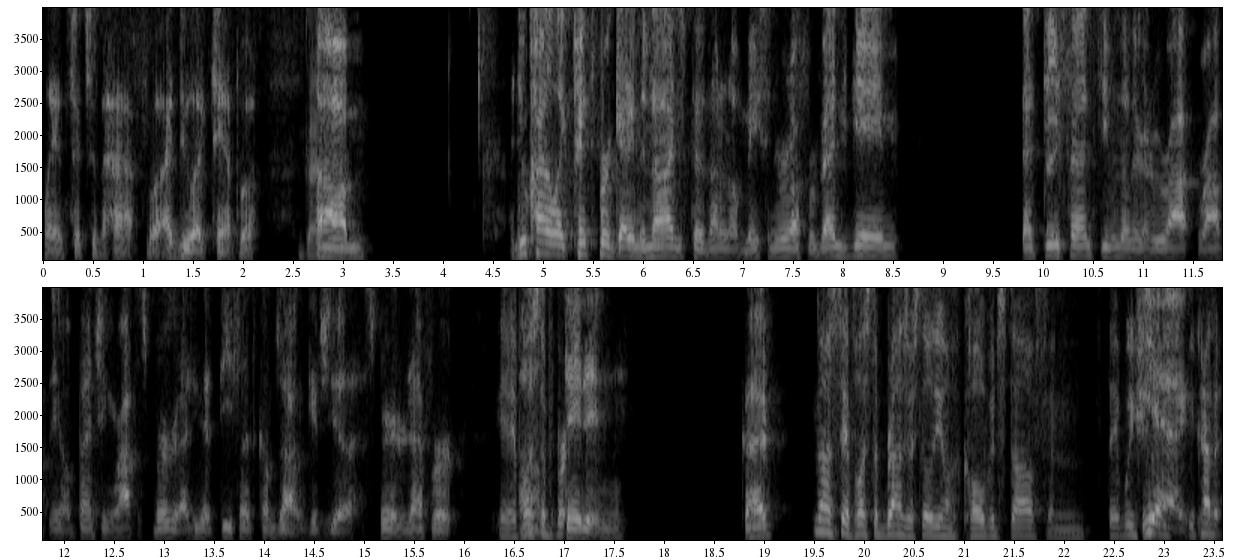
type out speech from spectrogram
land six and a half. But I do like Tampa. Okay. Um, I do kind of like Pittsburgh getting the nine just because I don't know Mason Rudolph revenge game. That defense, even though they're going to be rot, rot, you know benching Roethlisberger, I think that defense comes out and gives you a spirited effort. Yeah, plus um, the they didn't. Go ahead. No, I say plus the Browns are still you know COVID stuff and they we show, yeah we kind of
